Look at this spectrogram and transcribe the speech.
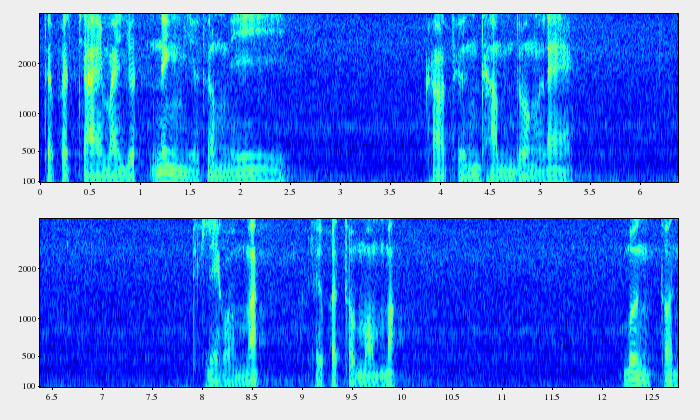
แต่ปัจจัยมาหยุดนิ่งอยู่ตรงนี้ เข้าถึงธรรมดวงแรก ที่เรียกว่ามัคหรือปฐมมัคเบื้องต้น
